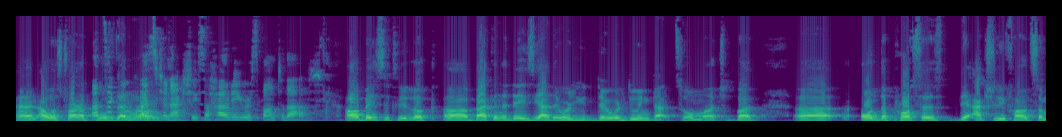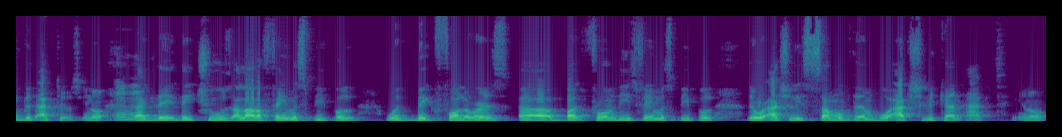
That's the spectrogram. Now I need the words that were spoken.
and i was trying to That's prove a them good wrong question, actually. So, how do you respond to that? uh, basically, look, uh, back in the days, yeah, they were they were doing that so much, but uh, on the process they actually found some good actors you know Mm-hmm. like they they choose a lot of famous people with big followers uh, but from these famous people there were actually some of them who actually can act you know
